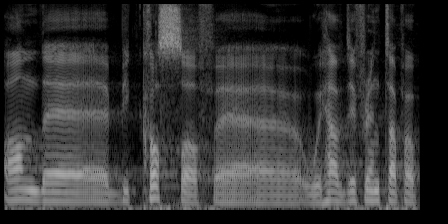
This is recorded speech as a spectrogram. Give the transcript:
And uh, because of, uh, we have different type of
